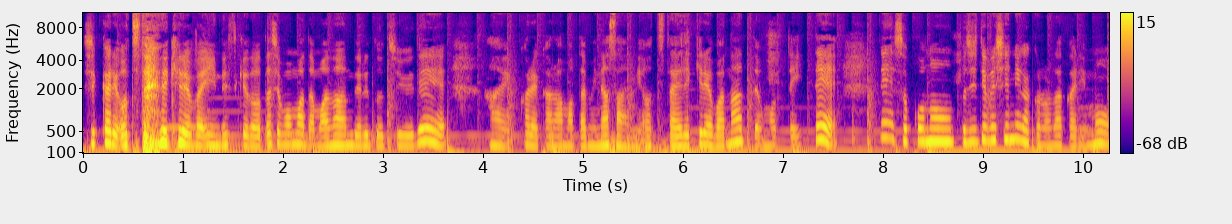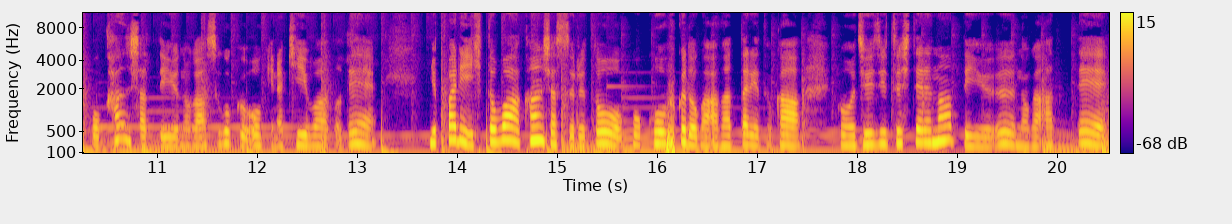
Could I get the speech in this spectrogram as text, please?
しっかりお伝えできればいいんですけど私もまだ学んでる途中で、はい、これからまた皆さんにお伝えできればなって思っていてでそこのポジティブ心理学の中にもこう感謝っていうのがすごく大きなキーワードでやっぱり人は感謝するとこう幸福度が上がったりとかこう充実してるなっていうのがあって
